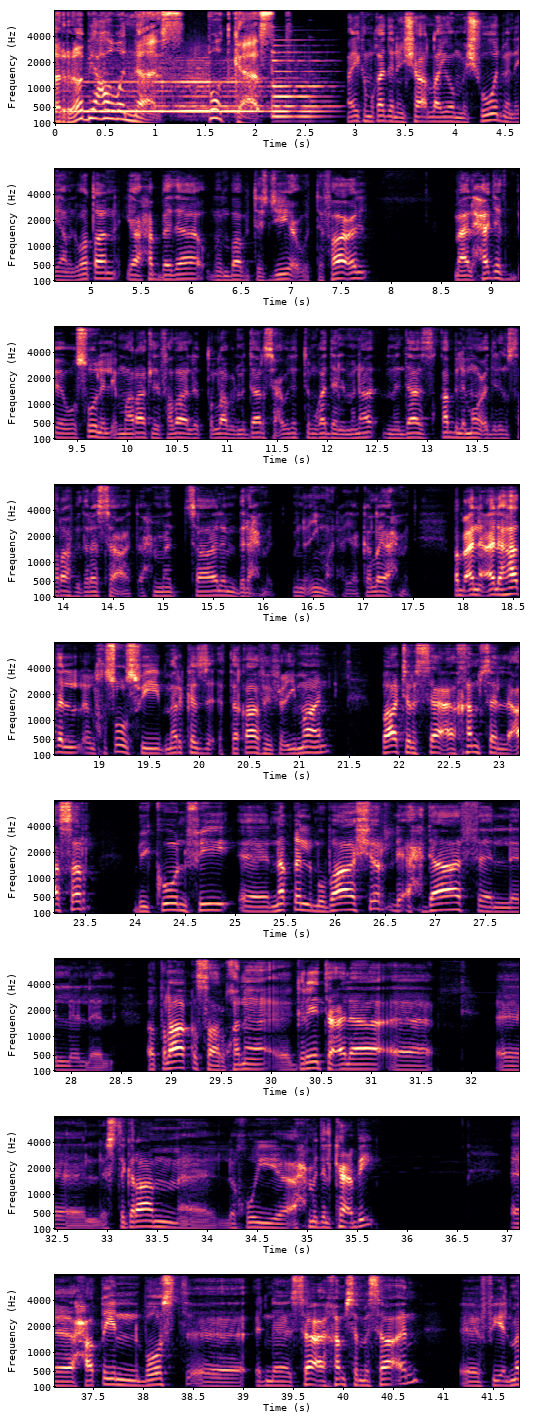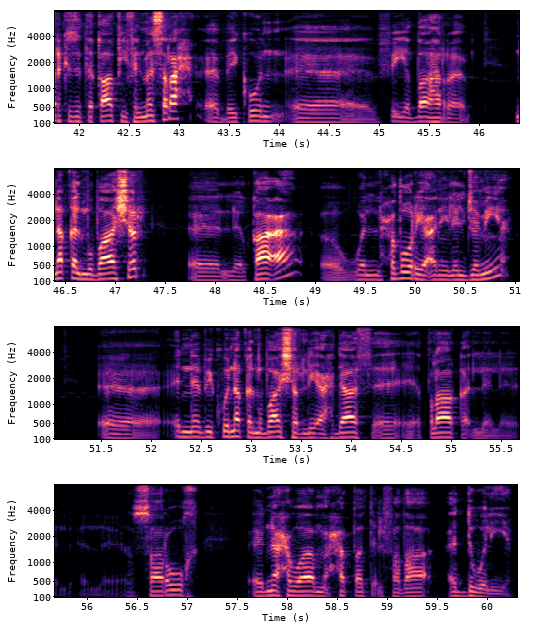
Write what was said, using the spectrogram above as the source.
الرابعة والناس. بودكاست. عليكم غدا إن شاء الله يوم مشهود من أيام الوطن. يا حبذا من باب التشجيع والتفاعل. مع الحدث بوصول الإمارات للفضاء للطلاب المدارس عودتهم غدا المدارس قبل موعد الانصراف بثلاث ساعات. أحمد سالم بن أحمد من عيمان. حياك الله يا أحمد. طبعا على هذا الخصوص في مركز الثقافي في عيمان باكر الساعة 5 العصر بيكون في آه، نقل مباشر لأحداث اطلاق الصاروخ أنا قريت على آه، آه، الإنستغرام لأخوي أحمد الكعبي حاطين بوست ان الساعة 5 مساء في المركز الثقافي في المسرح بيكون في الظاهر نقل مباشر للقاعة والحضور يعني للجميع آه، إنه بيكون نقل مباشر لأحداث آه، إطلاق الصاروخ نحو محطة الفضاء الدولية.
